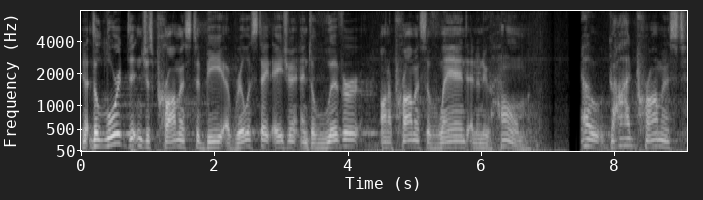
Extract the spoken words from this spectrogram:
You know, the Lord didn't just promise to be a real estate agent and deliver on a promise of land and a new home. No, God promised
